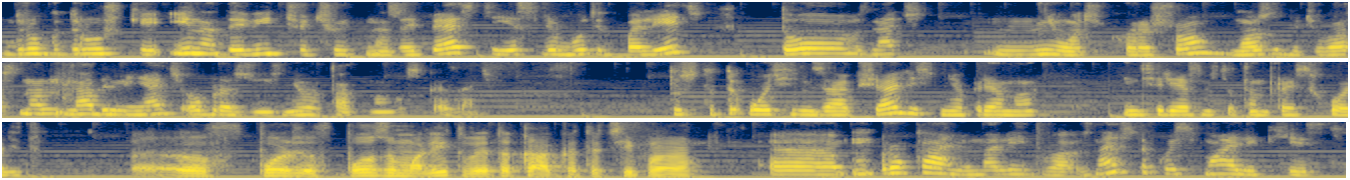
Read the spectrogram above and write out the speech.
друг к дружке и надавить чуть-чуть на запястье. Если будет болеть, то значит не очень хорошо. Может быть, у вас надо, надо менять образ жизни, вот так могу сказать. Тут что-то очень заобщались, мне прямо интересно, что там происходит. Э, в, позу, в позу молитвы это как? Это типа... Э, руками молитва. Знаешь, такой смайлик есть?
